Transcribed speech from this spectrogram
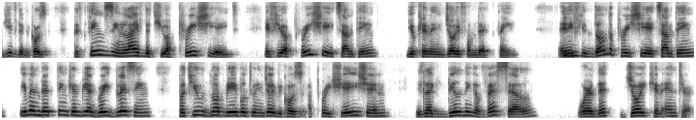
give them because the things in life that you appreciate, if you appreciate something, you can enjoy from that thing. And mm-hmm. if you don't appreciate something, even that thing can be a great blessing, but you would not be able to enjoy because appreciation is like building a vessel where that joy can enter.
